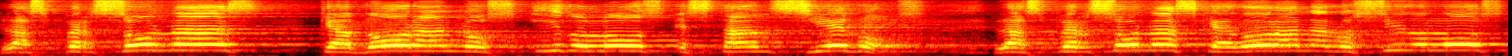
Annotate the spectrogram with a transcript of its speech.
Las personas que adoran los ídolos están ciegos. Las personas que adoran a los ídolos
